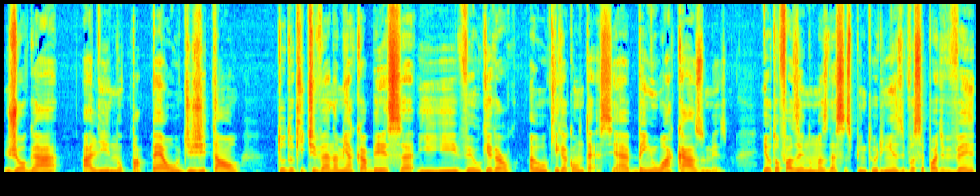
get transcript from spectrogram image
jogar ali no papel digital tudo que tiver na minha cabeça e, ver o que, o que, que acontece. É bem o acaso mesmo. E eu estou fazendo umas dessas pinturinhas e você pode ver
